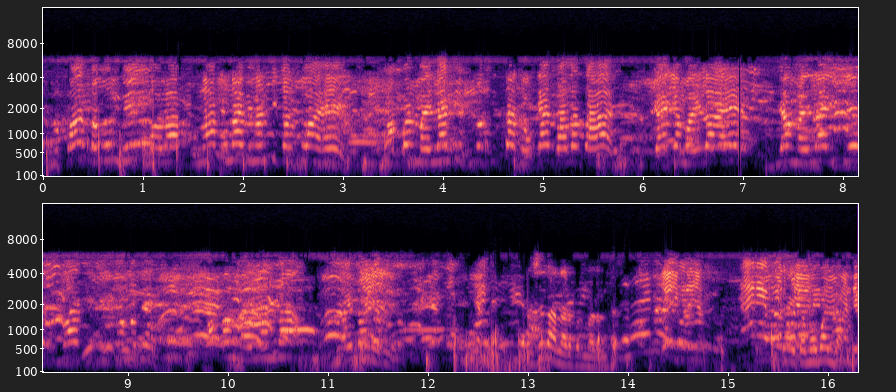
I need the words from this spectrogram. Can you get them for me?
कृपा करून मी तुम्हाला पुन्हा पुन्हा विनंती करतो आहे. आपण महिलांची सुरक्षितता धोक्यात घालत आहात. ज्या ज्या महिला आहेत या महिला इथे याच्यामध्ये आपण महिलांना कसे जाणार पण मॅडम? काय मोबाईल द्या. माझी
